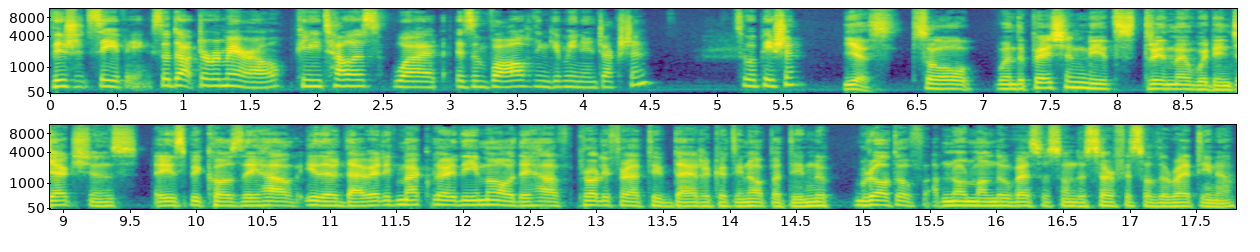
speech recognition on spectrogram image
vision saving. So Dr. Romero, can you tell us what is involved in giving an injection to a patient? Yes. So when the patient needs treatment with injections, it's because they have either diabetic macular edema or they have proliferative diabetic retinopathy, growth of abnormal new vessels on the surface of the retina.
